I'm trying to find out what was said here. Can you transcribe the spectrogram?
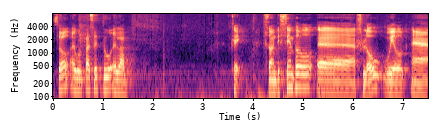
So I will pass it to Elad. Okay. So in this simple uh, flow, we'll uh,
